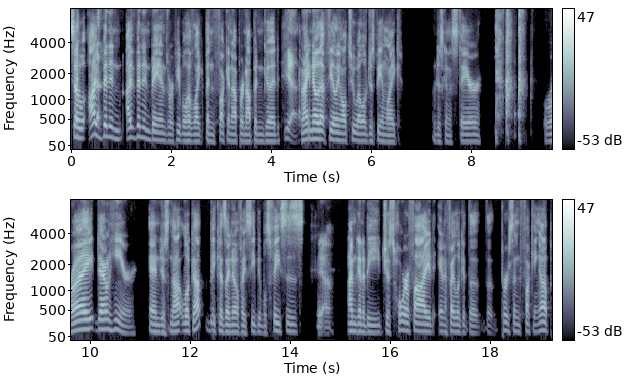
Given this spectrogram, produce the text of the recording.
so I've been in I've been in bands where people have like been fucking up or not been good. yeah. And I know that feeling all too well of just being like, I'm just gonna stare right down here and just not look up because I know if I see people's faces, Yeah. I'm gonna be just horrified. And if I look at the the person fucking up,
